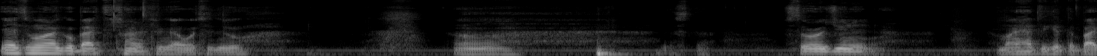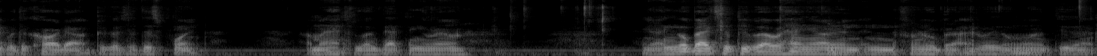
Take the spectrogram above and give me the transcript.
Yeah, tomorrow I go back to trying to figure out what to do. Uh, storage unit. I might have to get the bike with the card out because at this point, I might have to lug that thing around. You know, I can go back to the people that were hanging out in, in the front room, but I really don't want to do that.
